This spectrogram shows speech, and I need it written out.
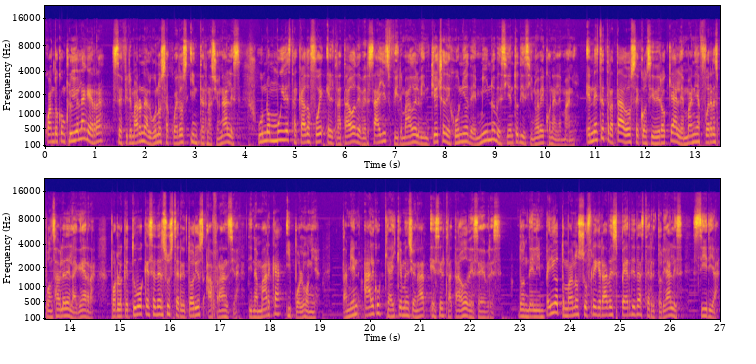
Cuando concluyó la guerra, se firmaron algunos acuerdos internacionales. Uno muy destacado fue el Tratado de Versalles firmado el 28 de junio de 1919 con Alemania. En este tratado se consideró que Alemania fue responsable de la guerra, por lo que tuvo que ceder sus territorios a Francia, Dinamarca y Polonia. También algo que hay que mencionar es el Tratado de Sèvres, donde el Imperio Otomano sufre graves pérdidas territoriales. Siria,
